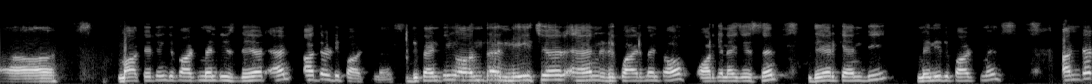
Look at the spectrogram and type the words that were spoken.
uh, marketing department is there, and other departments. Depending on the nature and requirement of organization, there can be many departments. Under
